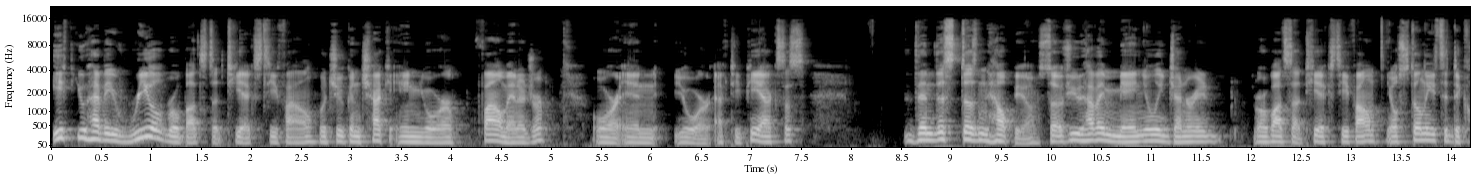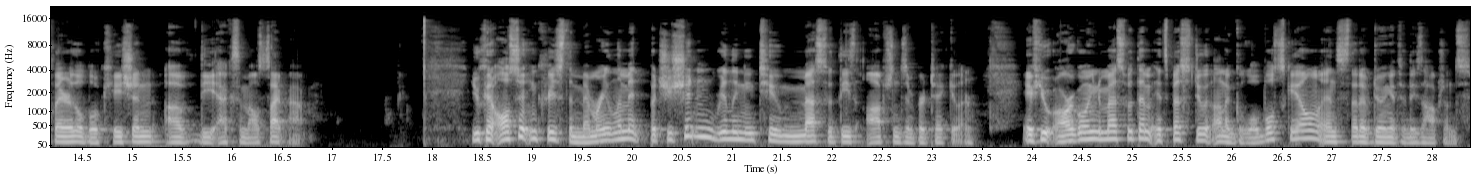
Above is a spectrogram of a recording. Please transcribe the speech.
If you have a real robots.txt file, which you can check in your file manager, or in your FTP access, then this doesn't help you. So if you have a manually generated robots.txt file, you'll still need to declare the location of the XML sitemap. You can also increase the memory limit, but you shouldn't really need to mess with these options in particular. If you are going to mess with them, it's best to do it on a global scale instead of doing it through these options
